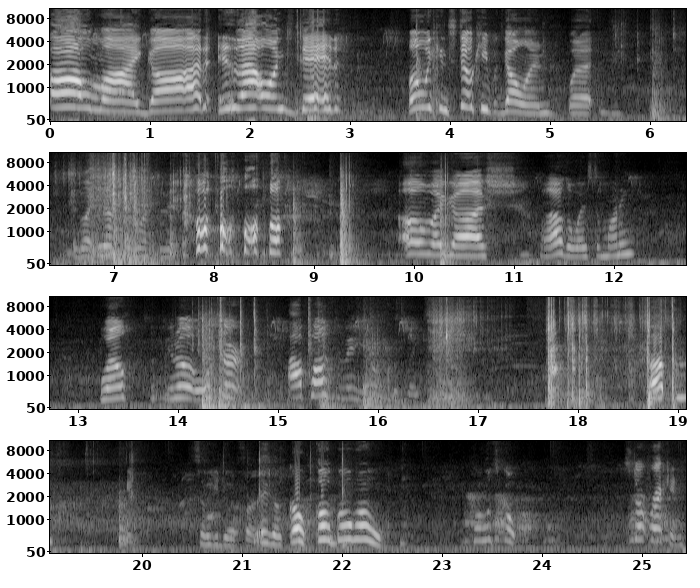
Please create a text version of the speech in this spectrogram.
Oh my god! Is that one's dead? Well, we can still keep it going, but there's like nothing left of it. oh my gosh. Well, that was a waste of money. Well, you know, we'll start. I'll pause the video quickly. Up. So we can do it first. There you go. Go, go, go, go. Go, let's go. Start wrecking.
